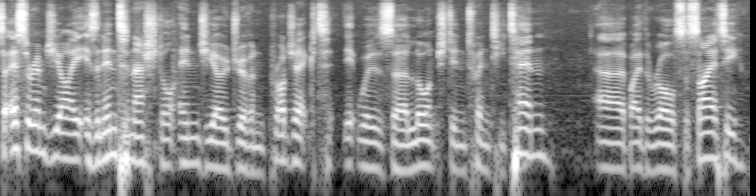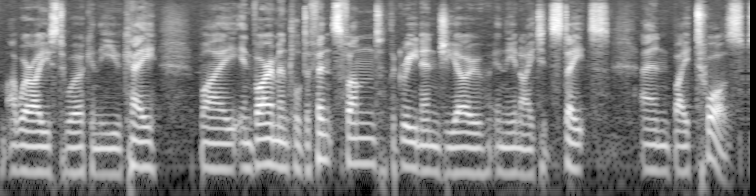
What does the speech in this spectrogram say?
So SRMGI is an international NGO-driven project. It was uh, launched in 2010 uh, by the Royal Society, uh, where I used to work in the UK, by Environmental Defence Fund, the Green NGO in the United States, and by TWAS,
